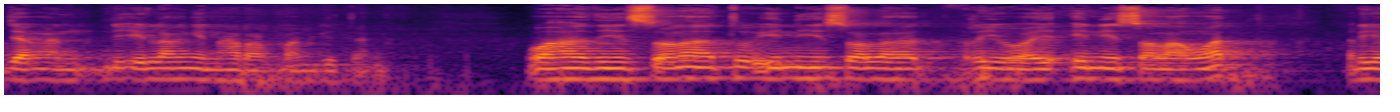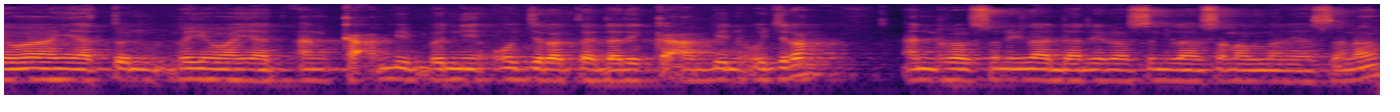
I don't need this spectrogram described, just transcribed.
jangan dihilangin harapan kita wahadi salatu ini salat riwayat ini salawat riwayatun riwayat an Ka'b bin Ujrah dari Ka'ab bin Ujrah an Rasulillah dari Rasulullah sallallahu alaihi wasallam.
